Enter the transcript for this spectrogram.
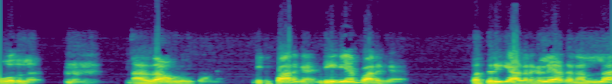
மோதல. நான் அதுதான் உங்களுக்கு சொன்னேன் நீங்க பாருங்க நீங்களே பாருங்க. பத்திரிகையாளர்களே அதை நல்லா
